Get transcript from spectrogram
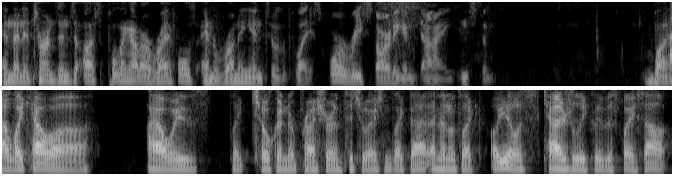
And then it turns into us pulling out our rifles and running into the place or restarting and dying instantly. But I like how uh I always like choke under pressure in situations like that, and then it's like, oh yeah, let's just casually clear this place out.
